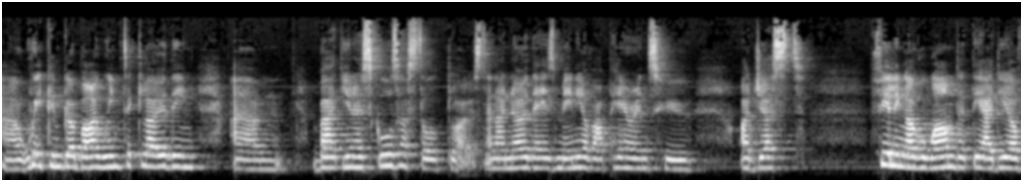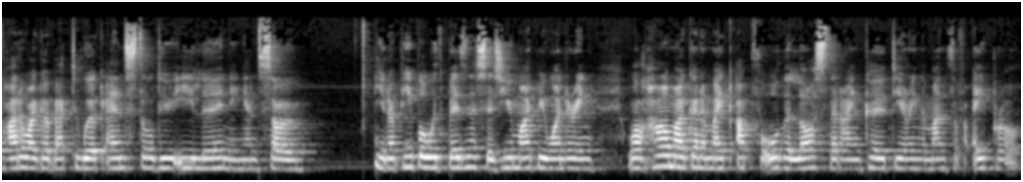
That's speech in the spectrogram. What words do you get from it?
Uh, we can go buy winter clothing. Um, but, you know, schools are still closed. And I know there's many of our parents who are just feeling overwhelmed at the idea of how do I go back to work and still do e learning. And so, you know, people with businesses, you might be wondering, well, how am I going to make up for all the loss that I incurred during the month of April?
